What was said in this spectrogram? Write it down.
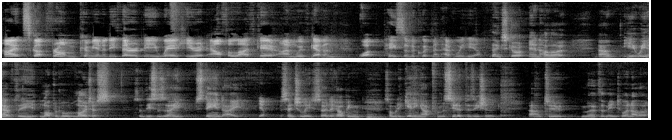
Hi, it's Scott from Community Therapy. We're here at Alpha Life Care. I'm with Gavin. What piece of equipment have we here? Thanks, Scott, and hello. Um, here we have the Lopital Lotus. So this is a stand aid, Yep. essentially. So to helping somebody getting up from a sitter position um, to move them into another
